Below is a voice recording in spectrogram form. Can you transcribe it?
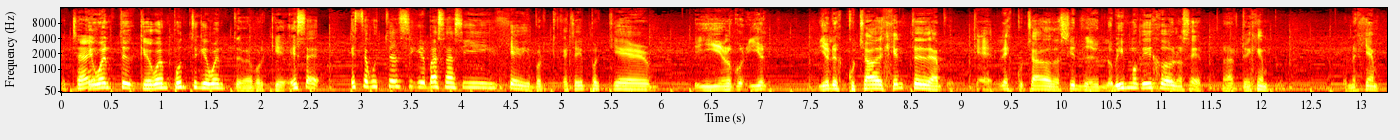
¿Cachai? Qué buen, qué buen punto y qué buen tema, porque esa, esta cuestión sí que pasa así heavy, porque, ¿cachai? Porque y yo, yo, yo lo he escuchado de gente de- que le he escuchado decir lo mismo que dijo, no sé, por darte un ejemplo, un ejemplo,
